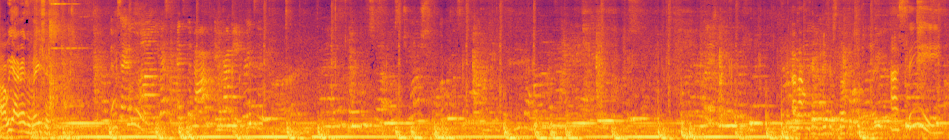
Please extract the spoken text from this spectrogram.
Oh, we got reservations. That's cool. Um, you guys can head to the back and grab aprons. Got different stuff that you can. I see.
